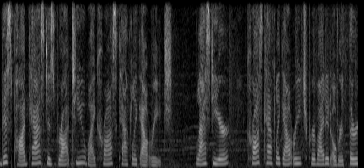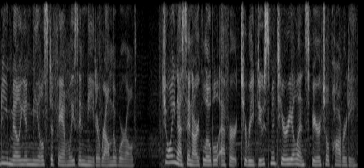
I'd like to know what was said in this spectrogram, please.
This podcast is brought to you by Cross Catholic Outreach. Last year, Cross Catholic Outreach provided over 30 million meals to families in need around the world. Join us in our global effort to reduce material and spiritual poverty.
